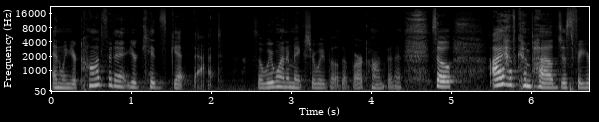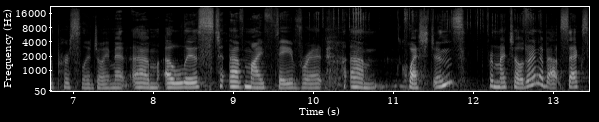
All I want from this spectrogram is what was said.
And when you're confident, your kids get that. So we want to make sure we build up our confidence. So I have compiled, just for your personal enjoyment, um, a list of my favorite um, questions from my children about sex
